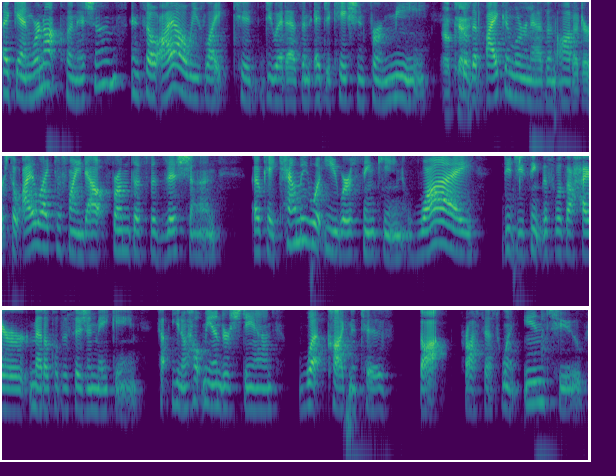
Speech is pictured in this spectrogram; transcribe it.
Again, we're not clinicians, and so I always like to do it as an education for me, Okay. so that I can learn as an auditor. So I like to find out from the physician. Okay, tell me what you were thinking. Why did you think this was a higher medical decision making? You know, help me understand what cognitive thought process went into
